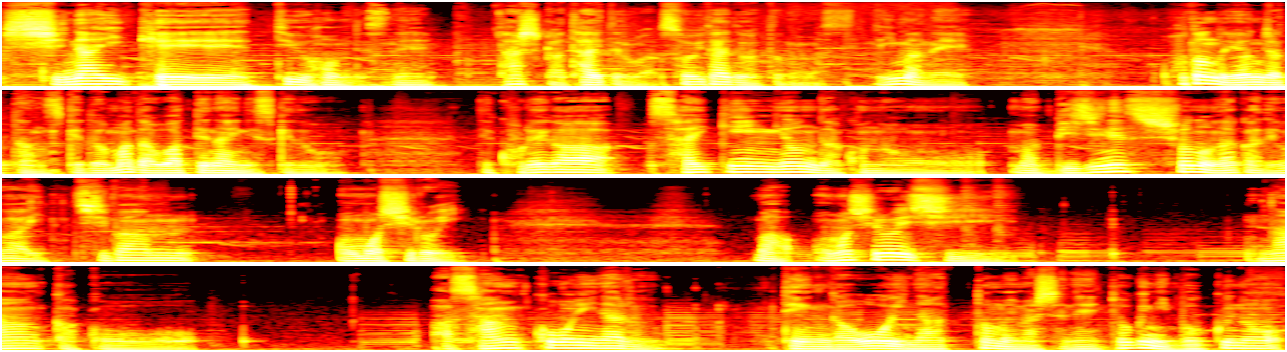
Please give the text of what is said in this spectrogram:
しない経営っていう本ですね。確かタイトルはそういうタイトルだと思います。今ねほとんど読んじゃったんですけどまだ終わってないんですけどでこれが最近読んだこの、まあ、ビジネス書の中では一番面白い。まあ面白いしなんかこうあ参考になる点が多いなと思いましたね。特に僕の、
